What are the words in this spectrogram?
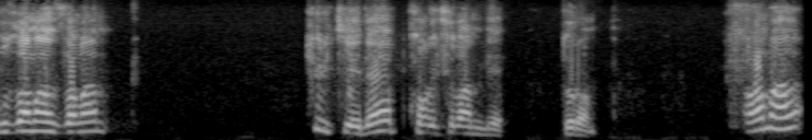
Bu zaman zaman Türkiye'de hep konuşulan bir durum. Ama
